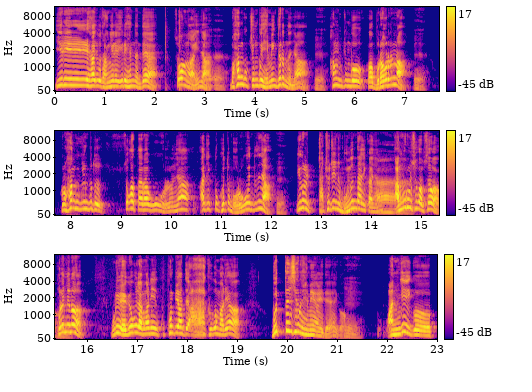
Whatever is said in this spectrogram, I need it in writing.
이래 가지고 작년에 이래 했는데 거 아니냐? 예, 예. 뭐 한국 정부 해명 들었느냐? 예. 한국 정부가 뭐라 그러나? 예. 그럼 한국 정부도 쏘갔다라고 그러느냐? 아직도 그것도 모르고 있느냐? 예. 이걸 자초지종 묻는다니까요. 아. 안 물을 수가 없어. 그러면은 우리 외교부 장관이 폼페오한테 아 그거 말이야 어떤 식으로 해명해야 돼 이거. 예. 완전히 그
